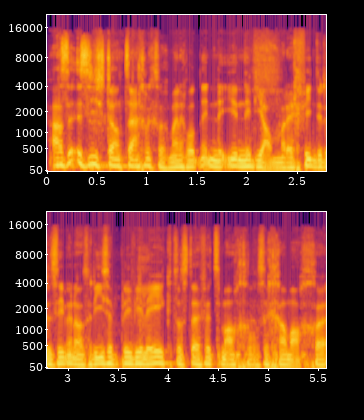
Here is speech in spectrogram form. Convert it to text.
Also es ist tatsächlich so, ich meine, ich will nicht, nicht jammern, ich finde das immer noch ein riesen Privileg, das dürfen zu machen, was ich kann machen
